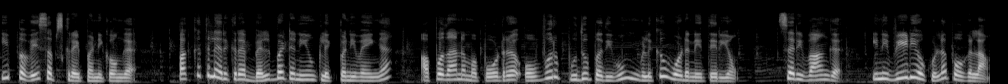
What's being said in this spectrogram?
இப்பவே சப்ஸ்கிரைப் பண்ணிக்கோங்க. பக்கத்துல இருக்கிற பெல் பட்டனையும் கிளிக் பண்ணி வைங்க. அப்போதான் நம்ம போடுற ஒவ்வொரு புது பதிவும் உங்களுக்கு உடனே தெரியும். சரி வாங்க. இனி வீடியோக்குள்ள போகலாம்.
